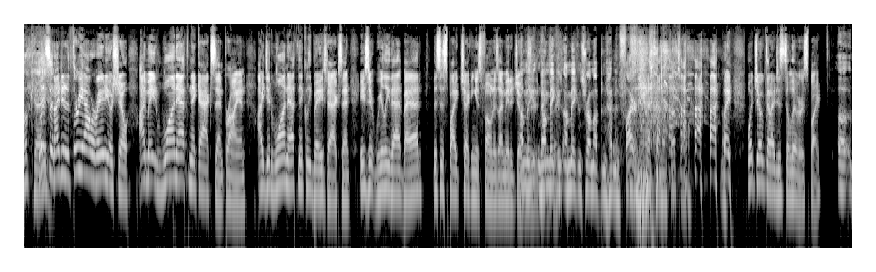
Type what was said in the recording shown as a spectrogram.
okay. Listen, I did a three-hour radio show. I made one ethnic accent, Brian. I did one ethnically based accent. Is it really that bad? This is Spike checking his phone as I made a joke. I'm Is making, no, I'm making, I'm making sure I'm up and haven't been fired. in the last 10 That's all. based? Wait, what joke did I just deliver, Spike? Uh,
